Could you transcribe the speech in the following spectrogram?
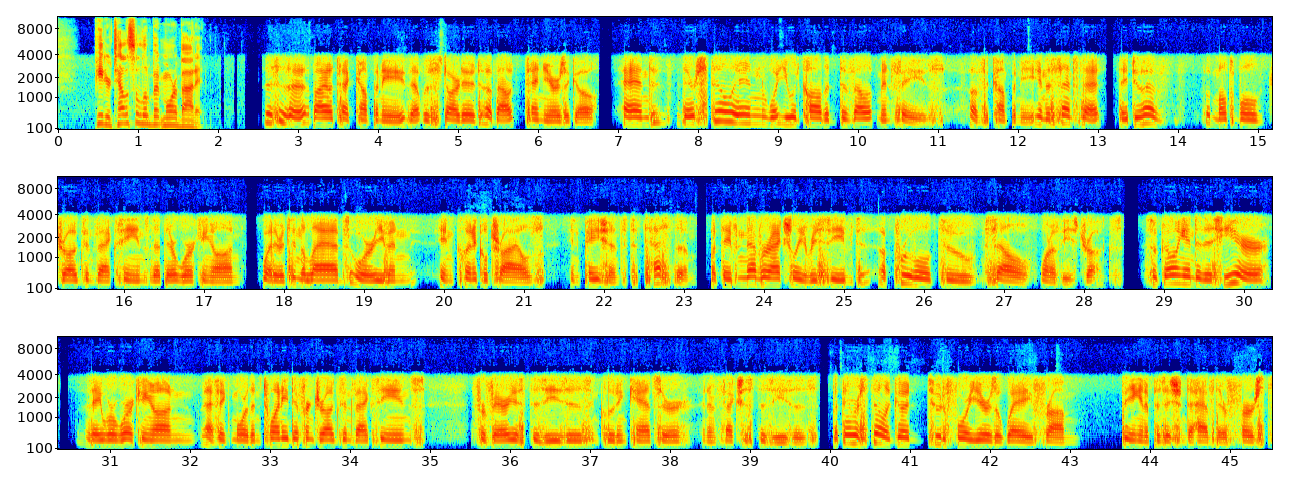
Peter, tell us a little bit more about it. This is a biotech company that was started about 10 years ago. And they're still in what you would call the development phase of the company in the sense that they do have multiple drugs and vaccines that they're working on, whether it's in the labs or even in clinical trials in patients to test them, but they've never actually received approval to sell one of these drugs. So going into this year, they were working on, I think, more than 20 different drugs and vaccines for various diseases, including cancer and infectious diseases. But they were still a good two to four years away from being in a position to have their first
